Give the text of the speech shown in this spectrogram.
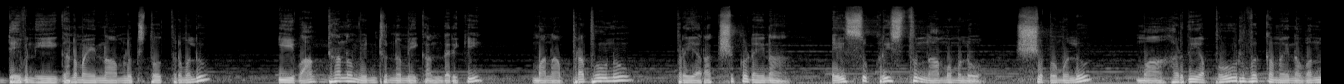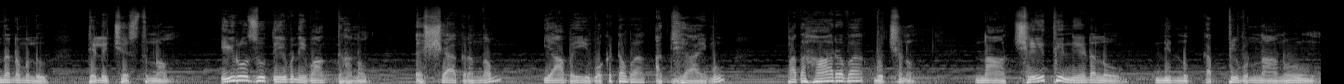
దేవుని ఘనమైన నామలకు స్తోత్రములు. ఈ వాగ్దానం వింటున్న మీకందరికీ మన ప్రభువును ప్రియ రక్షకుడైన యేసుక్రీస్తు నామములో శుభములు. మా హృదయపూర్వకమైన వందనములు తెలియచేస్తున్నాం. ఈరోజు దేవుని వాగ్దానం యశాగ్రంథం గ్రంథం యాభై ఒకటవ అధ్యాయము పదహారవ వచనం. నా చేతి నీడలో నిన్ను కప్పి ఉన్నాను.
